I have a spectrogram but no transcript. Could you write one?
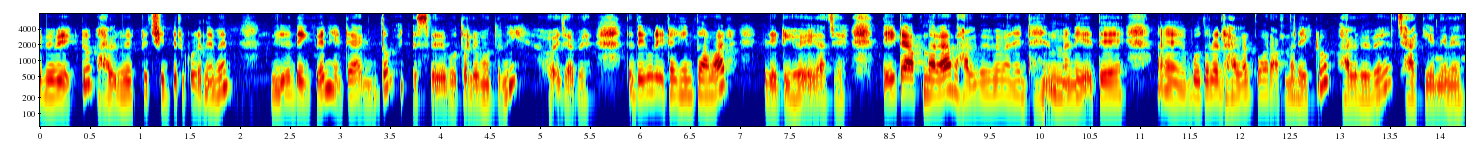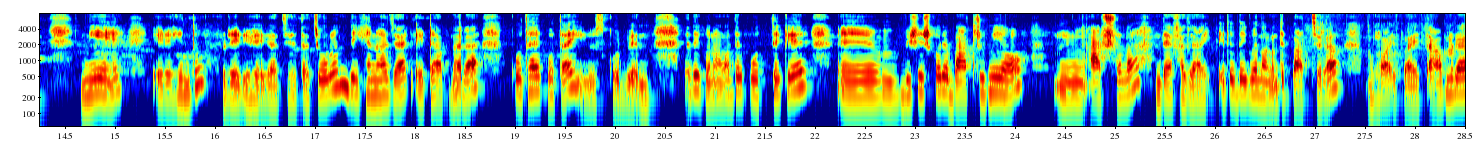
এভাবে একটু ভালোভাবে একটু ছিদ্র করে নেবেন। নিলে দেখবেন এটা একদম স্প্রে বোতলের মতনই হয়ে যাবে। তো দেখুন, এটা কিন্তু আমার রেডি হয়ে গেছে। তো এটা আপনারা ভালোভাবে মানে মানে এতে বোতলে ঢালার পর আপনারা একটু ভালোভাবে ঝাঁকিয়ে নেবেন। নিয়ে এটা কিন্তু রেডি হয়ে গেছে। তা চলুন দেখে নেওয়া যাক এটা আপনারা কোথায় কোথায় ইউজ করবেন। দেখুন, আমাদের প্রত্যেকের বিশেষ করে বাথরুমেও আরশোলা দেখা যায়। এতে দেখবেন আমাদের বাচ্চারা ভয় পায়। তা আমরা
